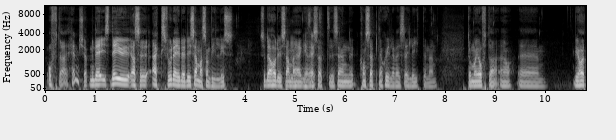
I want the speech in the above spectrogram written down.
Ofta Hemköp, men det är, det är ju, alltså Axfood är ju det, det är samma som Willys. Så där har du ju samma Mm, ägare, exakt. så att sen koncepten skiljer väl sig lite, men de har ju ofta, ja, eh, vi har ett,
